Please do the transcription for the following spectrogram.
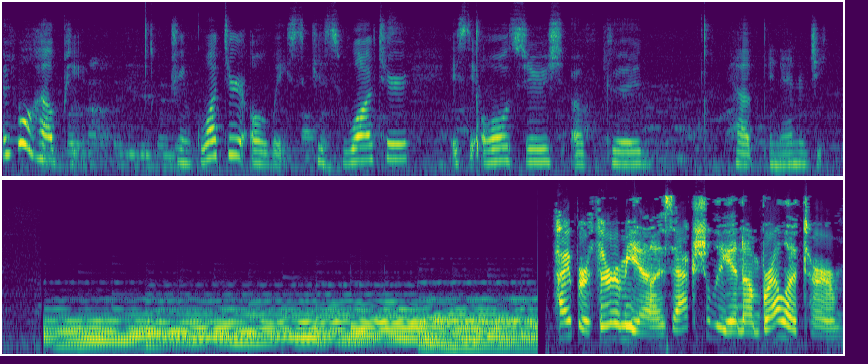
It will help you. Drink water always, because water is the all source of good health and energy. Hyperthermia is actually an umbrella term.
